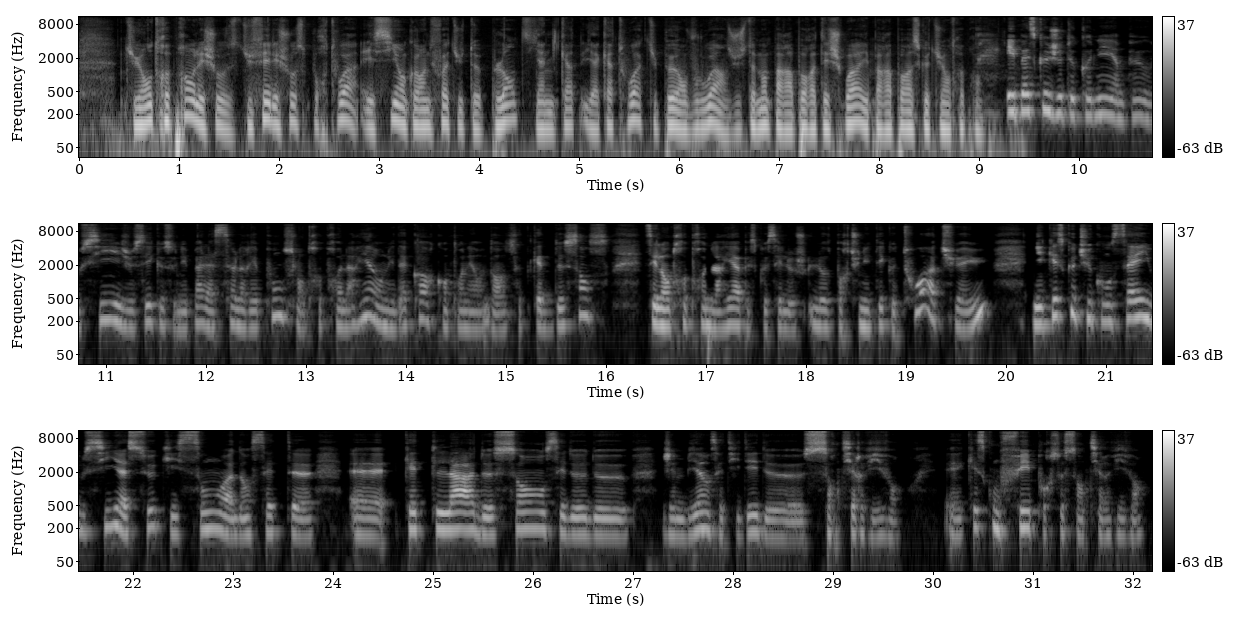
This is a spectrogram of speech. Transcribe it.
tu entreprends les choses, tu fais les choses pour toi. Et si encore une fois tu te plantes, il n'y a, qu'à toi que tu peux en vouloir, justement par rapport à tes choix et par rapport à ce que tu entreprends. Et parce que je te connais un peu aussi, je sais que ce n'est pas la seule réponse, l'entrepreneuriat, on est d'accord quand on est dans cette quête de sens. C'est l'entrepreneuriat parce que c'est l'opportunité que toi tu as eue. Mais qu'est-ce que tu conseilles aussi à ceux qui sont euh, dans cette euh, euh, quête-là de sens et de, de j'aime bien cette idée de sentir vivant Qu'est-ce qu'on fait pour se sentir vivant?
